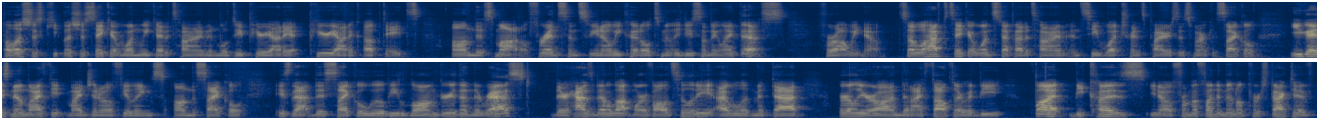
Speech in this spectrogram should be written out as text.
but let's just keep let's just take it one week at a time and we'll do periodic periodic updates on this model. For instance, you know, we could ultimately do something like this for all we know. So we'll have to take it one step at a time and see what transpires this market cycle. You guys know my my general feelings on the cycle is that this cycle will be longer than the rest. There has been a lot more volatility, I will admit that, earlier on than I thought there would be, But because, you know, from a fundamental perspective,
